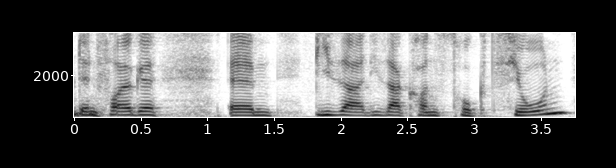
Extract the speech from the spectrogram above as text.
Und infolge ähm, dieser, dieser Konstruktion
